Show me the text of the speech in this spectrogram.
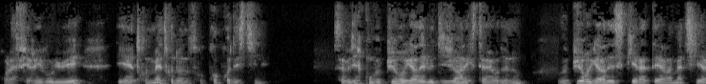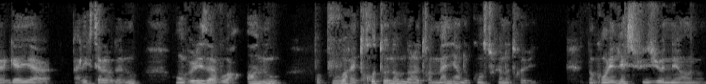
pour la faire évoluer et être maître de notre propre destinée. Ça veut dire qu'on veut plus regarder le divin à l'extérieur de nous, on veut plus regarder ce qui est la terre, la matière, Gaïa à l'extérieur de nous, on veut les avoir en nous pour pouvoir être autonome dans notre manière de construire notre vie. Donc on les laisse fusionner en nous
